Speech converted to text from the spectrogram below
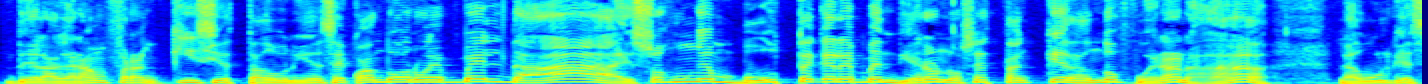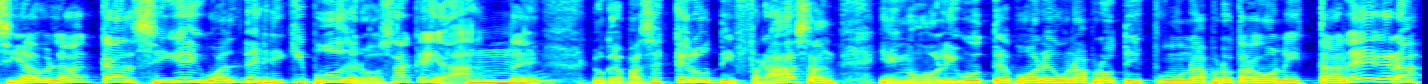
de la gran franquicia estadounidense cuando no es verdad. Eso es un embuste que les vendieron. No se están quedando fuera nada. La burguesía blanca sigue igual de rica y poderosa que antes. Lo que pasa es que los disfrazan y en Hollywood te ponen una, una protagonista negra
